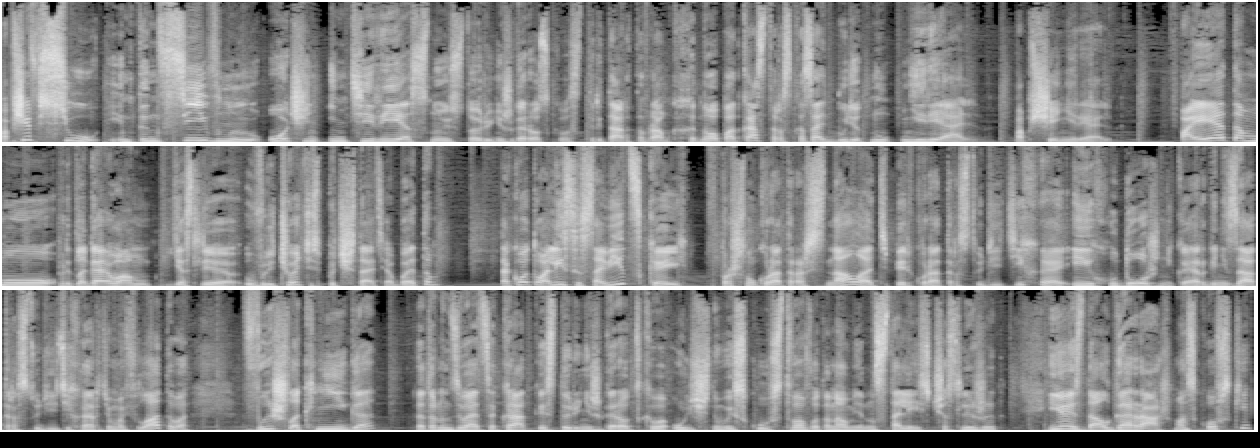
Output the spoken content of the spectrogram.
Вообще всю интенсивную, очень интересную историю нижегородского стрит-арта в рамках одного подкаста рассказать будет, ну, нереально. Вообще нереально. Поэтому предлагаю вам, если увлечетесь, почитать об этом. Так вот, у Алисы Савицкой, в прошлом куратор Арсенала, а теперь куратор студии «Тихая», и художника и организатора студии «Тихая» Артема Филатова, вышла книга которая называется «Краткая история нижегородского уличного искусства». Вот она у меня на столе сейчас лежит. Ее издал «Гараж» московский.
